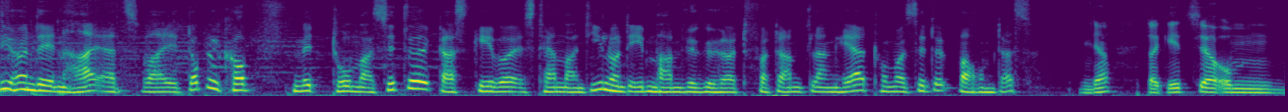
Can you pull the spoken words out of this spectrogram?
Sie hören den HR2 Doppelkopf mit Thomas Sitte. Gastgeber ist Hermann Diel und eben haben wir gehört, verdammt lang her. Thomas Sitte, warum das? Ja, da geht es ja um,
